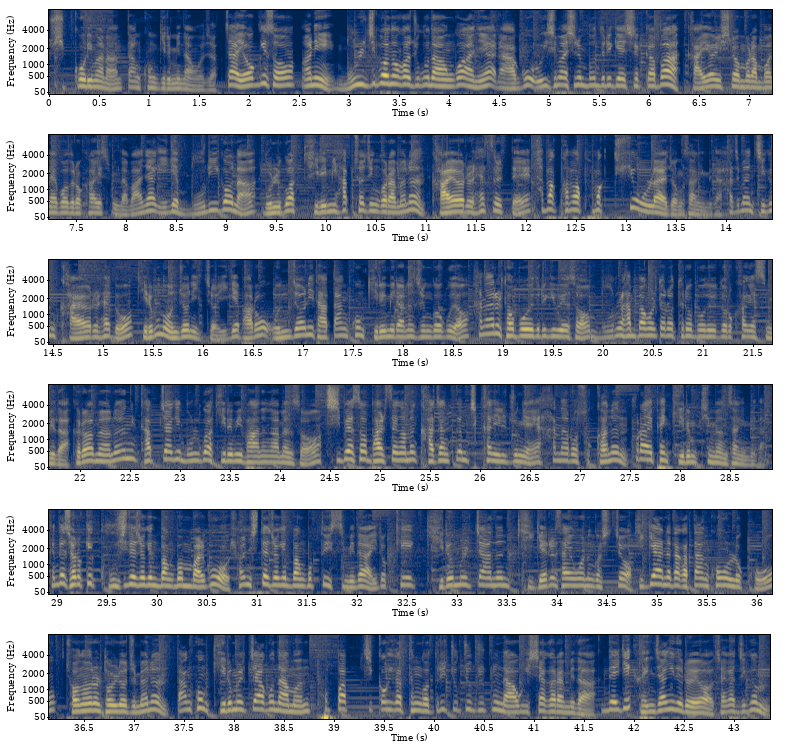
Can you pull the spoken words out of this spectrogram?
쥐꼬리만한 땅콩 기름이 나오죠. 자 여기서 아니 물 집어넣어가지고 나온 거 아니야? 라고 의심하시는 분들이 계실까봐 가열 실험을 한번 해보도록 하겠습니다. 만약 이게 물이거나 물과 기름이 합쳐진 거라면은 가열을 했을 때 파박파박파박 튀어 올라 올라야 정상입니다. 하지만 지금 가열을 해도 기름은 온전히 있죠. 이게 바로 온전히 다 땅콩 기름이라는 증거고요. 하나를 더 보여드리기 위해서 물을 한 방울 떨어뜨려 보도록 하겠습니다. 그러면은 갑자기 물과 기름이 반응하면서 집에서 발생하면 가장 끔찍한 일 중에 하나로 속하는 프라이팬 기름튀 현상입니다. 근데 저렇게 구시대적인 방법 말고 현시대적인 방법도 있습니다. 이렇게 기름을 짜는 기계를 사용하는 것이죠. 기계 안에다가 땅콩을 넣고 전원을 돌려주면은 땅콩 기름을 짜고 남은 톱밥 찌꺼기 같은 것들이 쭉쭉쭉쭉 나오기 시작을 합니다. 근데 이게 굉장히 느려요. 제가 지금 지금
